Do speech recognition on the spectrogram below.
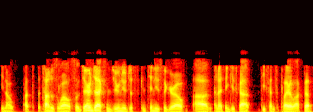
you know, a, a ton as well. So Jaren Jackson Jr. just continues to grow, uh, and I think he's got defensive player locked up.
